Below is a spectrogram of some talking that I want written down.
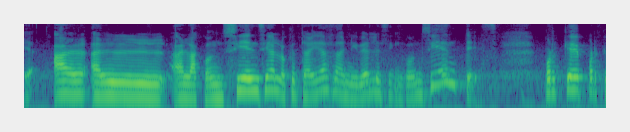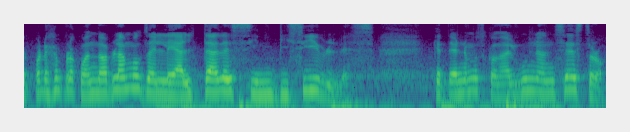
eh, al, al- a la conciencia lo que traías a niveles inconscientes. ¿Por qué? Porque, por ejemplo, cuando hablamos de lealtades invisibles que tenemos con algún ancestro,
